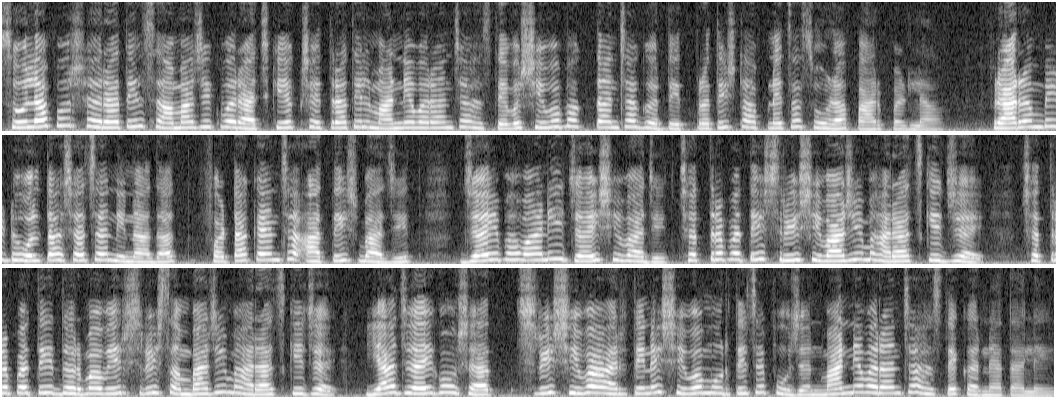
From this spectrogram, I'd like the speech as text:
सोलापूर शहरातील सामाजिक व राजकीय क्षेत्रातील मान्यवरांच्या हस्ते व शिवभक्तांच्या गर्दीत प्रतिष्ठापनेचा सोहळा पार पडला. प्रारंभी ढोलताशाच्या निनादात फटाक्यांच्या आतिषबाजीत जय भवानी जय शिवाजी छत्रपती श्री शिवाजी महाराज की जय छत्रपती धर्मवीर श्री संभाजी महाराज की जय या जयघोषात श्री शिव आरतीने शिवमूर्तीचे पूजन मान्यवरांच्या हस्ते करण्यात आले.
